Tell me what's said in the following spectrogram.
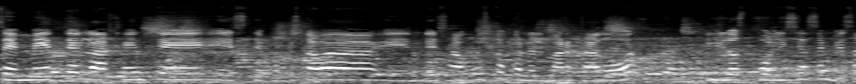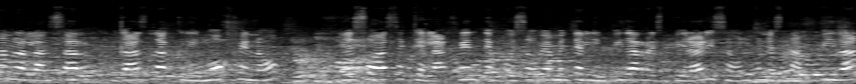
Se mete la gente este, porque estaba en desagusto con el marcador y los policías empiezan a lanzar gas lacrimógeno. Eso hace que la gente pues obviamente le impida respirar y se vuelve una estampida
